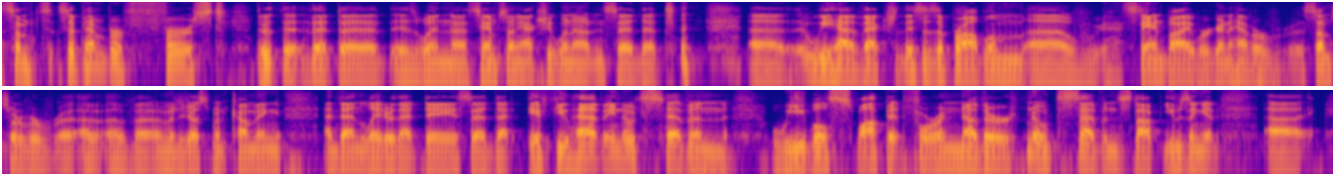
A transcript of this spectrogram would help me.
some September first, that uh, is when uh, Samsung actually went out and said that uh, we have actually this is a problem. Uh, stand by, we're going to have a some sort of, a, of, of, an adjustment coming. And then later that day said that if you have a Note Seven, we will swap it for another Note Seven. Stop using it,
